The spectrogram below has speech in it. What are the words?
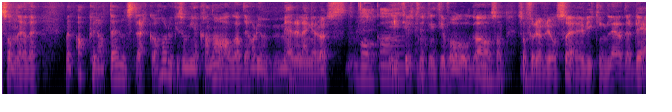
sånn er det. Men akkurat den strekka har du ikke så mye kanaler. Det har du mer lenger øst. Volga I tilknytning til Volga og sånn. Som for øvrig også er vikingleder, det.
